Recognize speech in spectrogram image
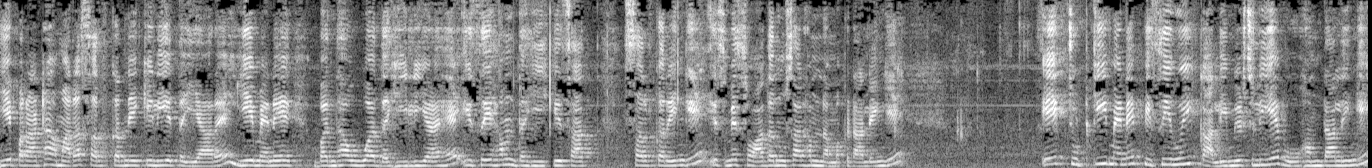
ये पराठा हमारा सर्व करने के लिए तैयार है। ये मैंने बंधा हुआ दही लिया है। इसे हम दही के साथ सर्व करेंगे। इसमें स्वाद अनुसार हम नमक डालेंगे। एक चुटकी मैंने पिसी हुई काली मिर्च ली है, वो हम डालेंगे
